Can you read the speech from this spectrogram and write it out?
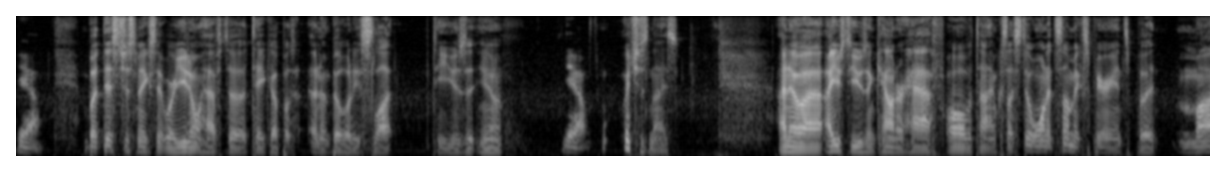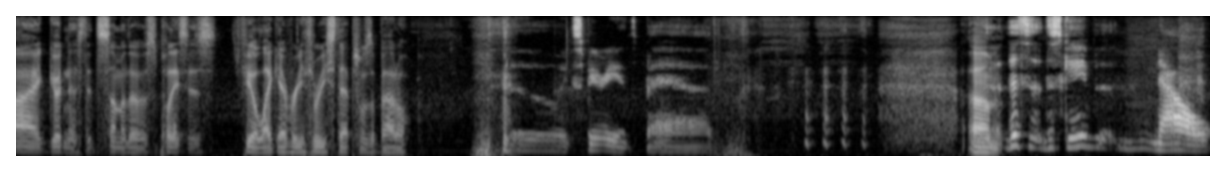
Yeah, But this just makes it where you don't have to take up a, an ability slot to use it, you know, yeah, which is nice. I know I, I used to use encounter half all the time because I still wanted some experience, but my goodness, did some of those places feel like every three steps was a battle. Ooh, experience bad. Um, this this game now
